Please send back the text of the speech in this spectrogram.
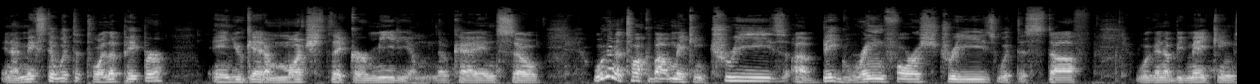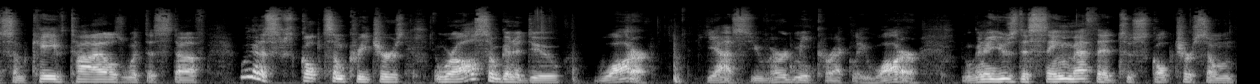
and I mixed it with the toilet paper, and you get a much thicker medium, okay? And so we're going to talk about making trees, uh, big rainforest trees with this stuff. We're going to be making some cave tiles with this stuff. We're going to sculpt some creatures. We're also going to do water. Yes, you heard me correctly, water. We're going to use the same method to sculpture some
